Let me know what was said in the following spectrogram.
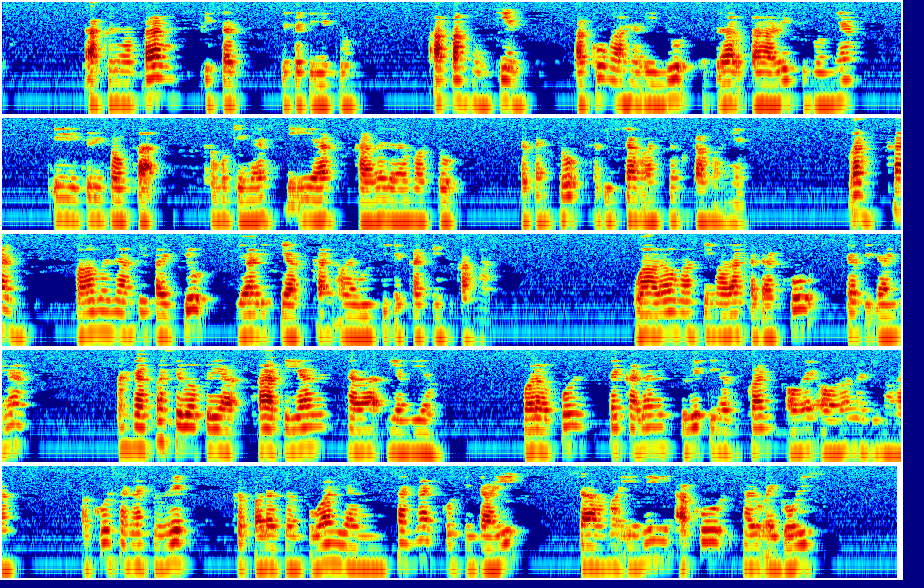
Tak kenapa bisa seperti itu. Apa mungkin aku merasa rindu setelah hari sebelumnya itu di sofa. Kemungkinan sih iya karena dalam waktu tertentu tak bisa masuk ke kamarnya. Bahkan, malam menanti baju sudah disiapkan oleh Wusi dekat pintu kamar. Walau masih marah kataku, setidaknya mendapat sebuah perhatian secara diam-diam. Walaupun terkadang sulit dilakukan oleh orang yang dimarah. Aku sangat sulit kepada perempuan yang sangat kucintai Selama ini aku selalu egois,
